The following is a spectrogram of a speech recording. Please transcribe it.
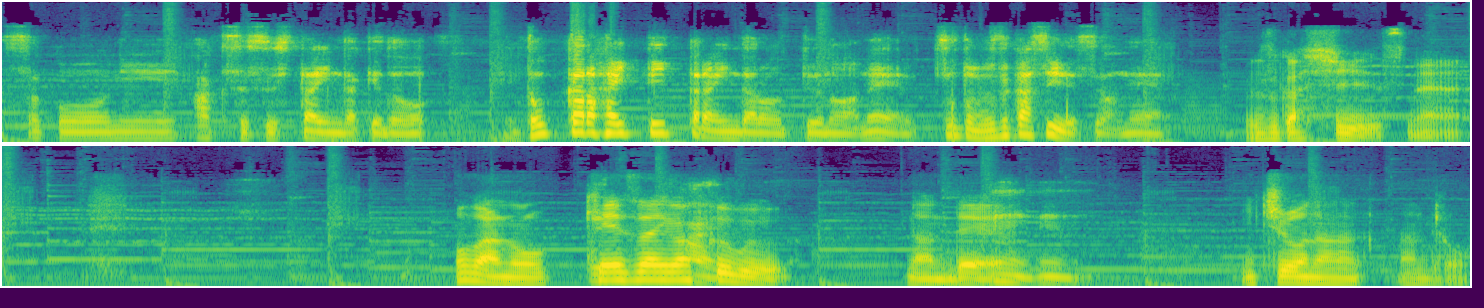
そこにアクセスしたいんだけど、どっから入っていったらいいんだろうっていうのはね、ちょっと難しいですよね。難しいですね。僕はあの、経済学部なんうんで、うん。一応な、なんだろ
